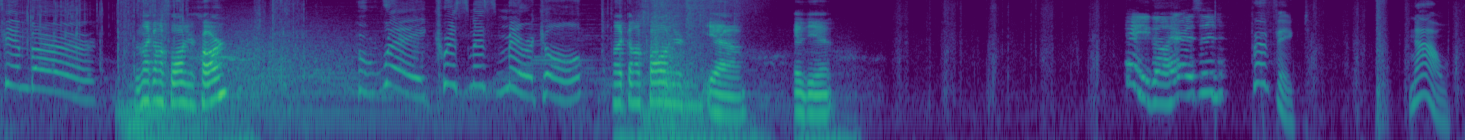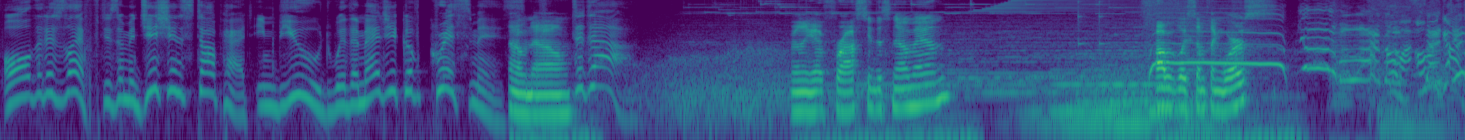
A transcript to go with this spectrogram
Timber! Isn't that gonna fall on your car? Hooray! Christmas miracle! Not gonna fall on your. Yeah. Idiot. Here you go, Harrison. Perfect. Now, all that is left is a magician's top hat imbued with the magic of Christmas. Oh no. Ta-da! We're gonna get Frosty the Snowman? Probably something worse. Oh my, oh my gosh,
